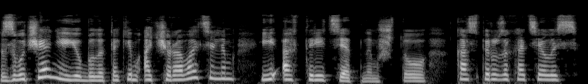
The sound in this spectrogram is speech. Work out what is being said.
Звучание ее было таким очаровательным и авторитетным, что Касперу захотелось,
